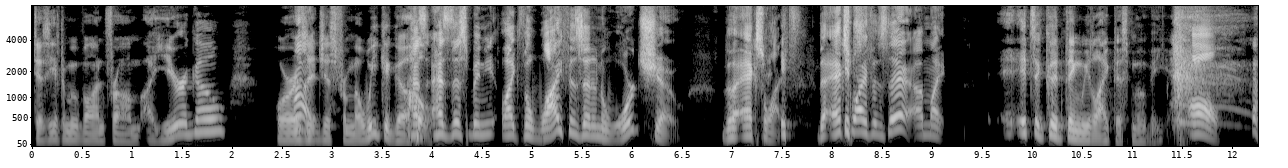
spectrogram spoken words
Does he have to move on from a year ago, or is it just from a week ago?" has has this been like the wife is at an award show? The ex-wife, it's the ex-wife is there. I'm like, it's a good thing we like this movie. oh,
